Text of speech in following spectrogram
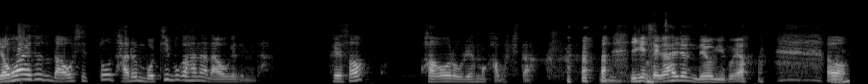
영화에서도 나오시 또 다른 모티브가 하나 나오게 됩니다. 그래서 과거로 우리 한번 가봅시다. 음. 이게 제가 하려는 내용이고요. 어,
